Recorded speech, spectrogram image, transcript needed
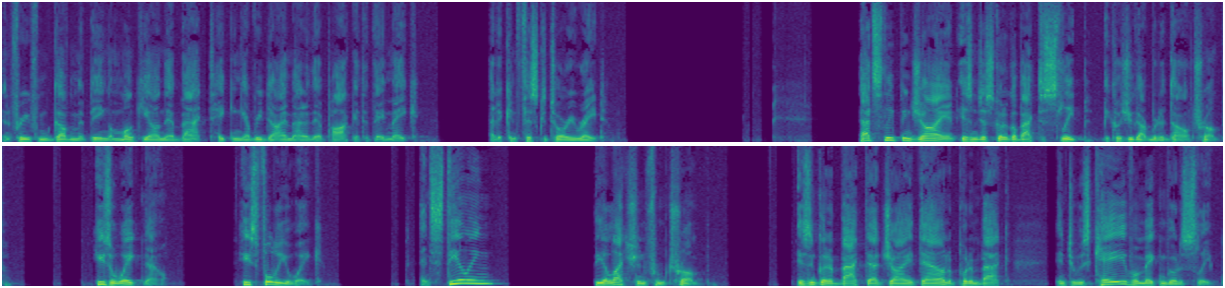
and free from government being a monkey on their back, taking every dime out of their pocket that they make at a confiscatory rate. That sleeping giant isn't just going to go back to sleep because you got rid of Donald Trump. He's awake now. He's fully awake. And stealing the election from Trump isn't going to back that giant down or put him back into his cave or make him go to sleep.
